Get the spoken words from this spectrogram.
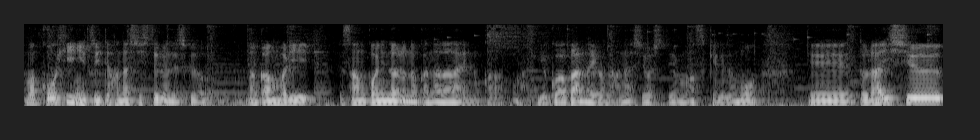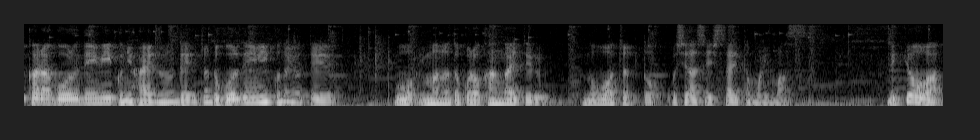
まあ、コーヒーについて話してるんですけどなんかあんまり参考になるのかならないのかよくわかんないような話をしてますけれども、えーと、来週からゴールデンウィークに入るのでちょっとゴールデンウィークの予定を今のところ考えてるのをちょっとお知らせしたいと思います。で今日は、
